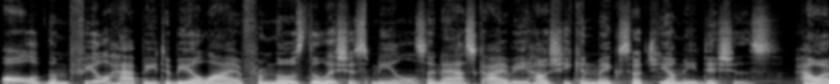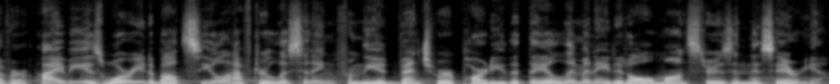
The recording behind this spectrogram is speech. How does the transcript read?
all of them feel happy to be alive from those delicious meals and ask Ivy how she can make such yummy dishes. However, Ivy is worried about Seal after listening from the adventurer party that they eliminated all monsters in this area.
